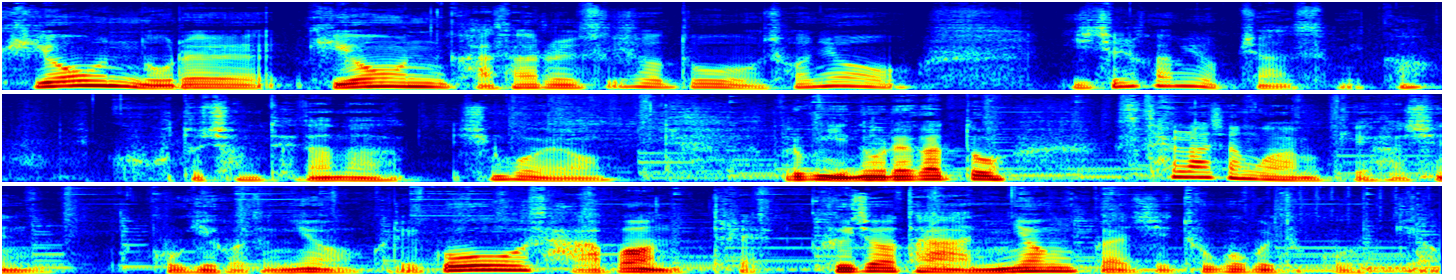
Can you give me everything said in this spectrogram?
귀여운 노래, 귀여운 가사를 쓰셔도 전혀 이질감이 없지 않습니까? 그것도 참 대단하신 거예요. 그리고 이 노래가 또 스텔라장과 함께 하신 곡이거든요. 그리고 4번 트랙, 그저 다 안녕까지 두 곡을 듣고 올게요.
